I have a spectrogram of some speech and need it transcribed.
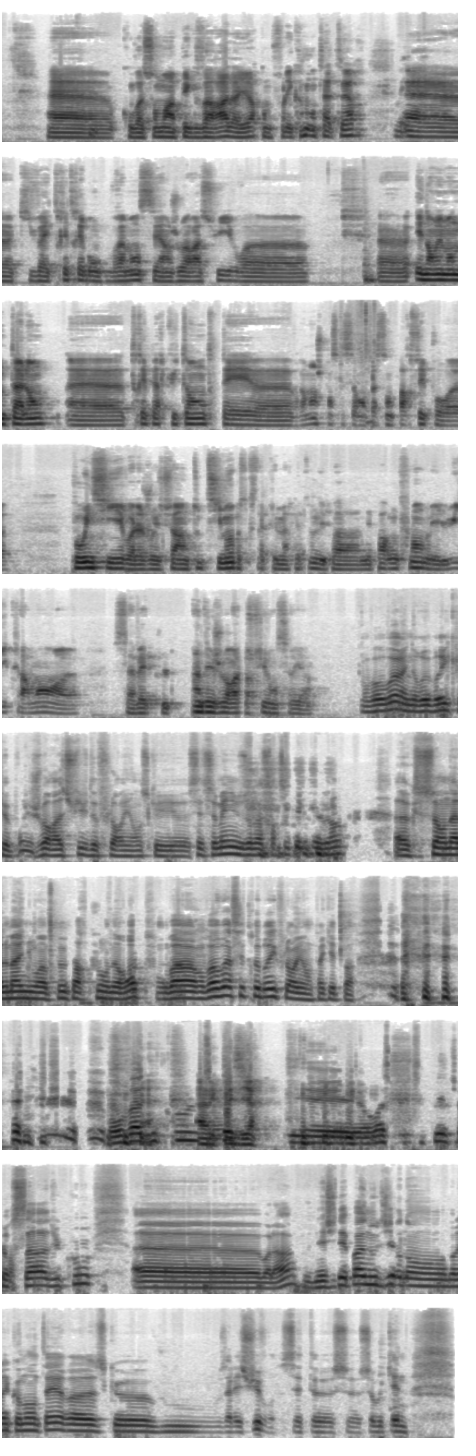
euh, qu'on va sûrement appeler Gvara d'ailleurs, comme font les commentateurs, euh, qui va être très très bon. Vraiment, c'est un joueur à suivre. Euh, énormément de talent, très percutant, très vraiment, je pense que c'est remplaçant parfait pour pour Insigne, voilà, je voulais faire un tout petit mot parce que ça que le mercato n'est pas n'est pas ronflant, mais lui clairement, euh, ça va être un des joueurs à suivre en Serie A. On va ouvrir une rubrique pour les joueurs à suivre de Florian, parce que euh, cette semaine il nous en a sorti quelques-uns, euh, que ce soit en Allemagne ou un peu partout en Europe. On va on va ouvrir cette rubrique, Florian, t'inquiète pas. on va du coup avec plaisir. Et on va se focaliser sur ça, du coup. Euh, voilà. N'hésitez pas à nous dire dans, les commentaires euh, ce que vous, allez suivre cette, euh, ce, ce week-end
